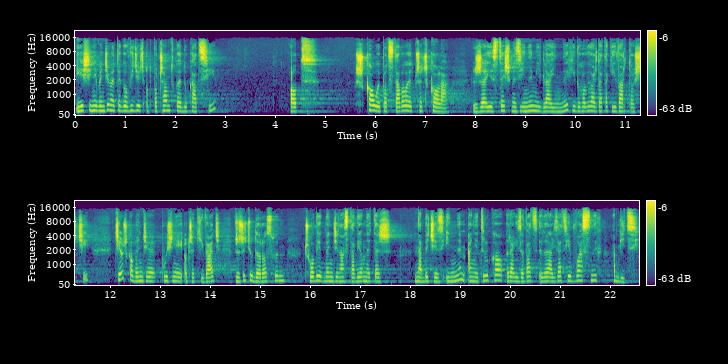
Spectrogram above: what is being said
I jeśli nie będziemy tego widzieć od początku edukacji, od szkoły podstawowej, od przedszkola, że jesteśmy z innymi dla innych i wychowywać dla takich wartości, ciężko będzie później oczekiwać, że w życiu dorosłym człowiek będzie nastawiony też na bycie z innym, a nie tylko realizację własnych ambicji.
